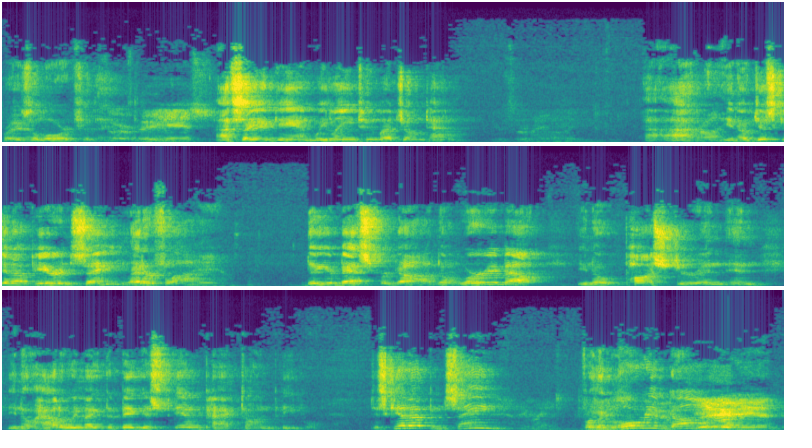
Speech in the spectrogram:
Praise the Lord for that. Yes. I say again, we lean too much on talent. I, I, you know, just get up here and sing. Let her fly. Do your best for God. Don't worry about, you know, posture and, and, you know, how do we make the biggest impact on people. Just get up and sing for the glory of God. Amen.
